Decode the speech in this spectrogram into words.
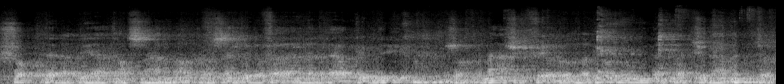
sok terápiát használnak, azt jelenti, hogy a felember elküldik, és a másik fél oldalon mindent megcsinálnak, csak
